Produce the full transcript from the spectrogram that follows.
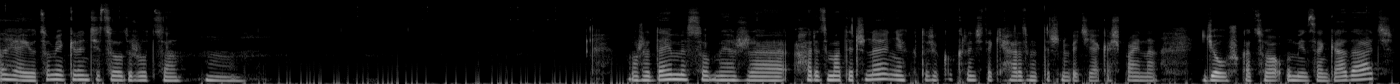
Ojeju, co mnie kręci, co odrzuca? Hmm. Może dajmy sobie, że charyzmatyczny, niech ktoś go kręci taki charyzmatyczny, wiecie, jakaś fajna dziołszka, co umie zagadać.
